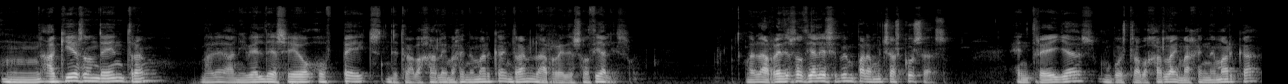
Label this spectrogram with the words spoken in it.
mm, aquí es donde entran, ¿vale? A nivel de SEO off-page, de trabajar la imagen de marca, entran las redes sociales. Las redes sociales sirven para muchas cosas, entre ellas, pues trabajar la imagen de marca,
